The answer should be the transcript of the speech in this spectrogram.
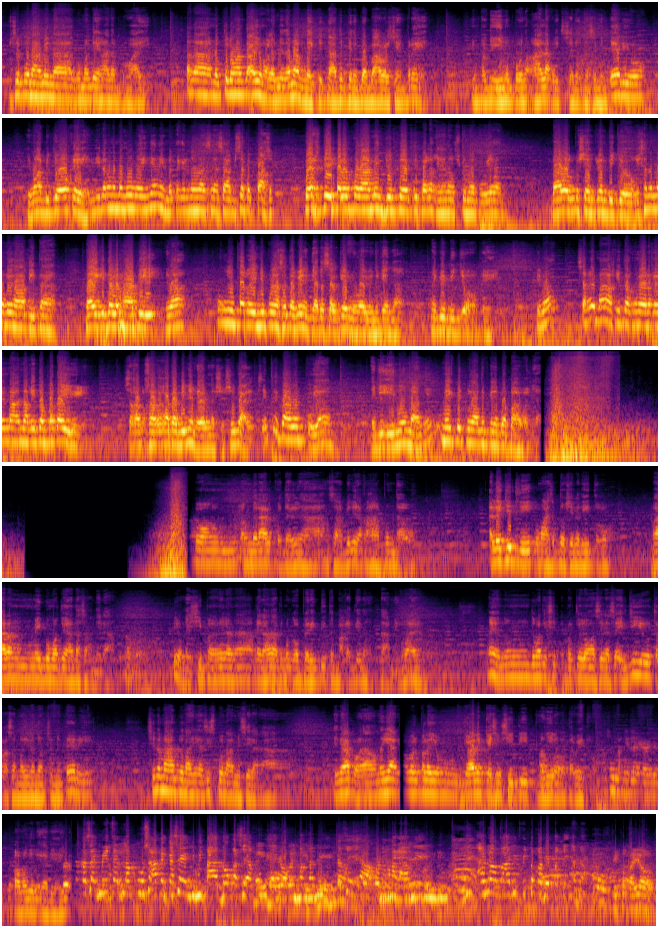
Gusto po namin na gumanda yung hanap buhay. Sana magtulungan tayo. Alam niyo naman, may quit natin pinagbabawal siyempre. Yung pag-iinom po ng alak dito sa loob ng sementeryo. Yung mga video okay, hindi lang naman ho ngayon yan eh. Matagal na nga sinasabi sa pagpasok. First day pa lang po namin, June 30 pa lang, in-announce ko na po yan. Bawal po siyempre ang video okay. Naman kayo nakakita? Nakikita lang hati, di ba? Kung yung patay niyo po nasa tabi, nagdadasal kayo, may marinig kayo na nagbibideo okay. Di ba? Saan kayo makakita kung meron kayong mga nakitang patay, sa, sa katabi niyo meron nagsusugal. Siyempre bawal po yan. Nagiinuman, eh, may quit mo natin pinababawal yan. po ang, ang Meralco dahil nga ang sabi nila kahapon daw, allegedly, pumasok daw sila dito, parang may bumato yata sa kanila. Yun, naisipan nila na kailangan natin mag-operate dito. Bakit gano'n? Daming wire. Ngayon, nung dumating sila, pagtulungan sila sa LGU, tsaka sa Manila North Cemetery, sinamahan po namin, assist po namin sila na yun nga po, ang nangyari, awal pala yung galing Quezon City, Manila tatawid. Kasi Manila area sir. Pa Manila area. Kasagmitan lang po sa akin kasi limitado kasi ako eh. Ayoko ng mga. Kasi ako ng marami. Ano, bali pito kami pati anak ko. Dito kayo,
